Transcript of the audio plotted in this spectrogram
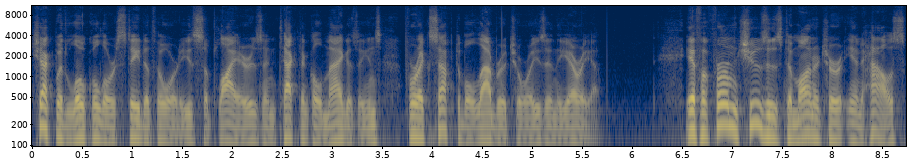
Check with local or state authorities, suppliers, and technical magazines for acceptable laboratories in the area. If a firm chooses to monitor in-house,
